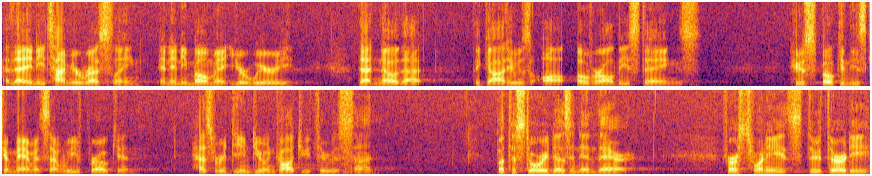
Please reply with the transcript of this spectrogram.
And that anytime you're wrestling, in any moment you're weary, that know that the God who is all, over all these things, who's spoken these commandments that we've broken, has redeemed you and called you through his Son. But the story doesn't end there. Verse 20 through 30,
